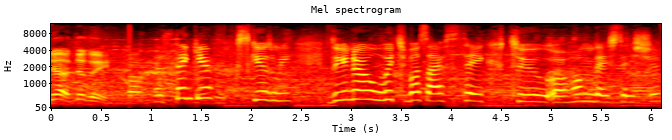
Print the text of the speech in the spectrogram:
Yeah, that way. Yes, thank you. Excuse me. Do you know which bus I have to take to uh, Hongdae station?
